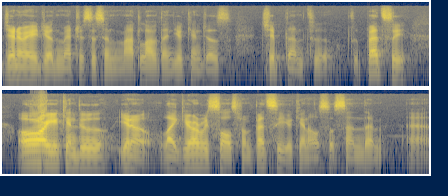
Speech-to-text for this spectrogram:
generate your matrices in MATLAB, then you can just chip them to, to PETSC. Or you can do, you know, like your results from PETSC, you can also send them uh,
